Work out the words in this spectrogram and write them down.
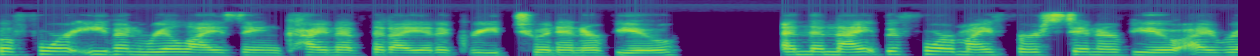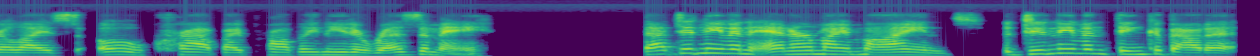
before even realizing kind of that I had agreed to an interview. And the night before my first interview, I realized, oh crap, I probably need a resume. That didn't even enter my mind. Didn't even think about it.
